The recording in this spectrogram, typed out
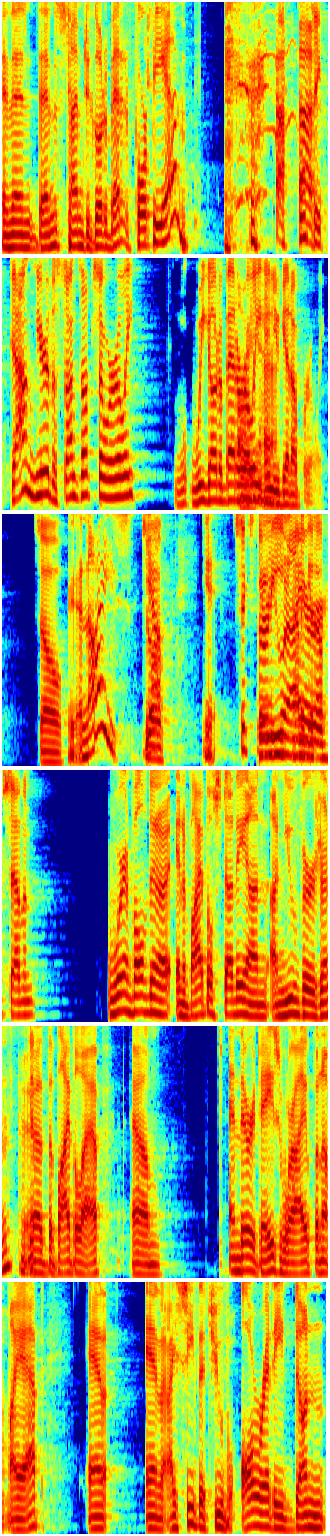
And then, then it's time to go to bed at 4 p.m. Let's see, down here, the sun's up so early. We go to bed Oh, early yeah. and you get up early. So Nice. So- yeah. yeah. six thirty, You and I get are- up seven. we're involved in a in a Bible study on on YouVersion, uh, the Bible app. Um, and there are days where I open up my app and and I see that you've already done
